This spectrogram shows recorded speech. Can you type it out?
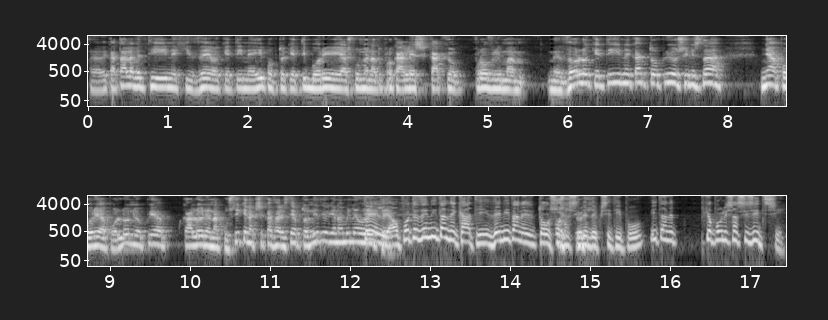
Δηλαδή κατάλαβε τι είναι χιδαίο και τι είναι ύποπτο και τι μπορεί ας πούμε να του προκαλέσει κάποιο πρόβλημα με δόλο και τι είναι κάτι το οποίο συνιστά μια απορία πολλών η οποία καλό είναι να ακουστεί και να ξεκαθαριστεί από τον ίδιο για να μην αιωρείται. Τέλεια. Οπότε δεν ήταν κάτι, δεν ήταν τόσο Όχι, σαν όχι. συνέντευξη τύπου, ήταν πιο πολύ σαν συζήτηση.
